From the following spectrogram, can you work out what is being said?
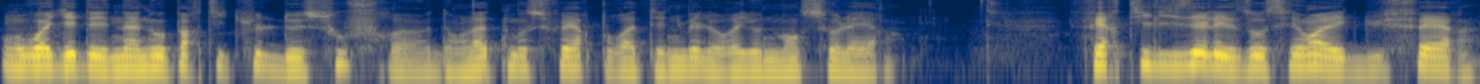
Envoyer des nanoparticules de soufre dans l'atmosphère pour atténuer le rayonnement solaire. Fertiliser les océans avec du fer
